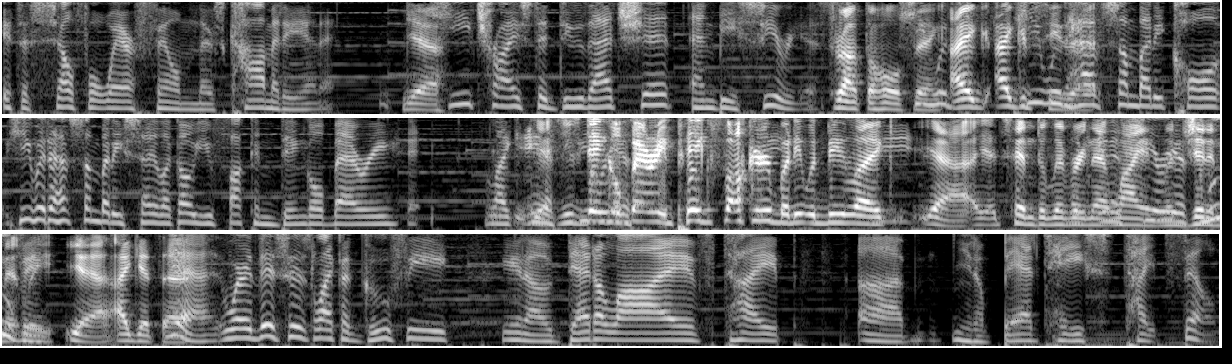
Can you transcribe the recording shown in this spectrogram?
it's a self-aware film. There's comedy in it. Yeah, He tries to do that shit and be serious throughout the whole thing, would- I I could he see would that. have somebody call. He would have somebody say like, "Oh, you fucking dingleberry," like in yeah, a you serious, dingleberry pig fucker, but it would be like, yeah, it's him delivering Like that line legitimately. movie. Yeah, I get that. Yeah, where this is like a goofy, you know, dead alive type, uh, you know, bad taste type film.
